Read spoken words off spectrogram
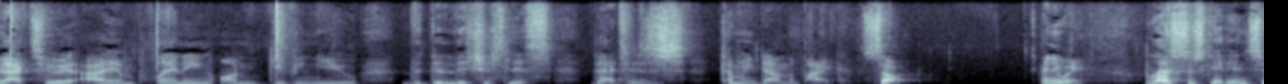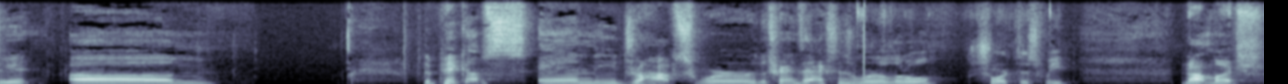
back to it. I am planning on giving you the deliciousness that is coming down the pike. So, anyway, let's just get into it. Um, the pickups and the drops were the transactions were a little short this week. Not much.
